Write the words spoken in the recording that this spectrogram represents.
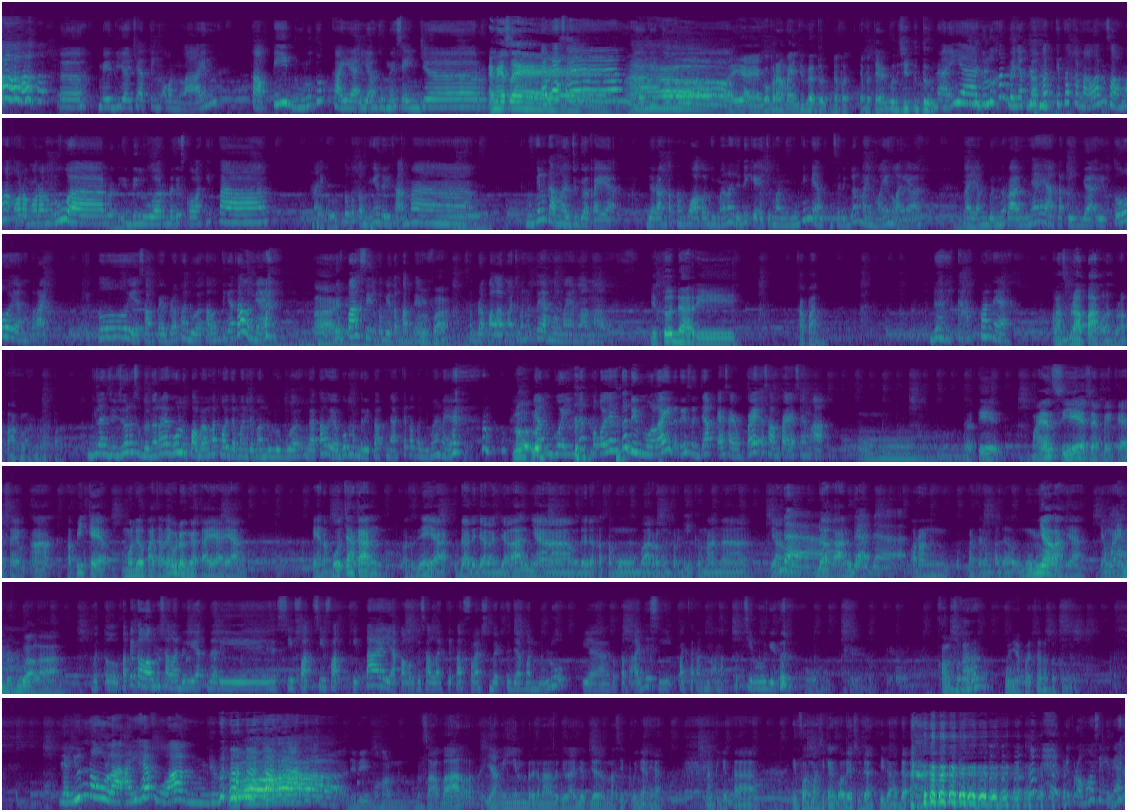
eh, media chatting online tapi dulu tuh kayak Yahoo Messenger. MSN MSN, kayak gitu. ah, iya iya. Gue pernah main juga tuh. Dapat dapat cewek gue di situ tuh. Nah iya, dulu kan banyak banget kita kenalan sama orang-orang luar di luar dari sekolah kita. Nah itu tuh ketemunya dari sana. Mungkin karena juga kayak jarang ketemu atau gimana, jadi kayak cuman mungkin ya bisa dibilang main-main lah ya. Nah yang benerannya yang ketiga itu, yang terakhir itu ya sampai berapa? Dua tahun? Tiga tahun ya ah, iya. lupa sih lebih tepatnya. Lupa. Seberapa lama cuman itu yang lumayan lama lah. Itu dari kapan? Dari kapan ya? Kelas berapa kelas berapa kelas berapa? Gila jujur sebenarnya gue lupa banget loh zaman zaman dulu gue. Nggak tahu ya gue menderita penyakit atau gimana ya. Lu yang gue inget pokoknya itu dimulai dari sejak SMP sampai SMA Oh, berarti lumayan sih SMP ke SMA tapi kayak model pacarnya udah nggak kayak yang kayak anak bocah kan maksudnya ya udah ada jalan-jalannya udah ada ketemu bareng pergi ke mana yang udah udah kan udah ada. orang pacaran pada umumnya lah ya yang main Iya. berdua lah. Betul tapi kalau misalnya dilihat dari sifat-sifat kita ya kalau misalnya kita flashback ke zaman dulu ya tetap aja sih pacaran anak kecil gitu. Oke oke. Kalau sekarang punya pacar apa tidak ya you know lah I have one gitu Wah, jadi mohon bersabar yang ingin berkenalan lebih lanjut dia masih punya ya. Nanti kita informasikan kalau dia sudah tidak ada. dipromosiin ya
